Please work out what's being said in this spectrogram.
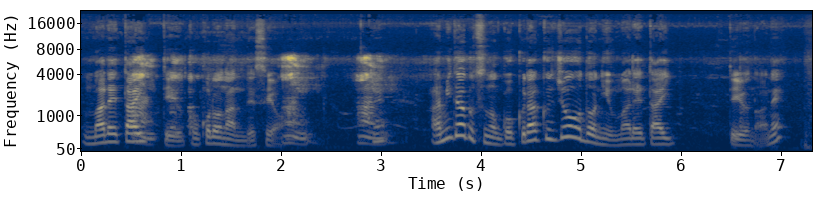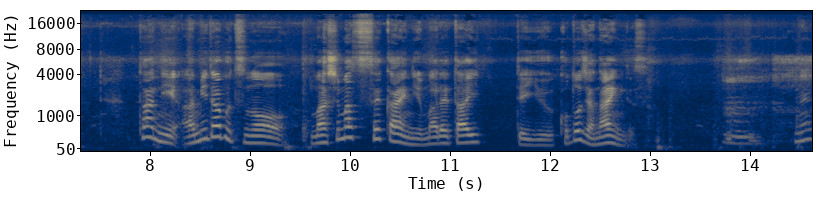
生まれたいっていう心なんですよ。ね阿弥陀仏の極楽浄土に生まれたいっていうのはね単に阿弥陀仏の増し増す世界に生まれたいっていうことじゃないんです。うん。ね、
